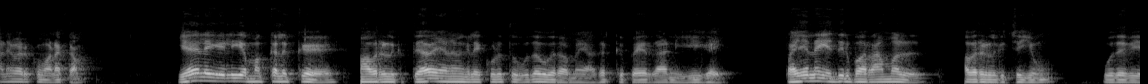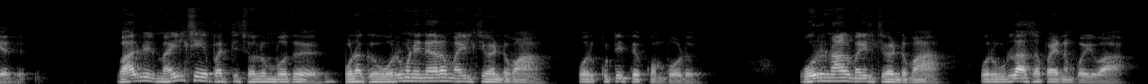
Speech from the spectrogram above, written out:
அனைவருக்கும் வணக்கம். ஏழை எளிய மக்களுக்கு அவர்களுக்கு தேவையானவைகளை கொடுத்து உதவுகிறோமே அதற்கு பெயர் தான் ஈகை. பயனை எதிர்பாராமல் அவர்களுக்கு செய்யும் உதவியது வாழ்வில் மகிழ்ச்சியை பற்றி சொல்லும்போது உனக்கு ஒரு மணி நேரம் மகிழ்ச்சி வேண்டுமா? ஒரு குட்டி தூக்கம் போடு. ஒரு நாள் மகிழ்ச்சி வேண்டுமா? ஒரு உல்லாச பயணம் போய் வா.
